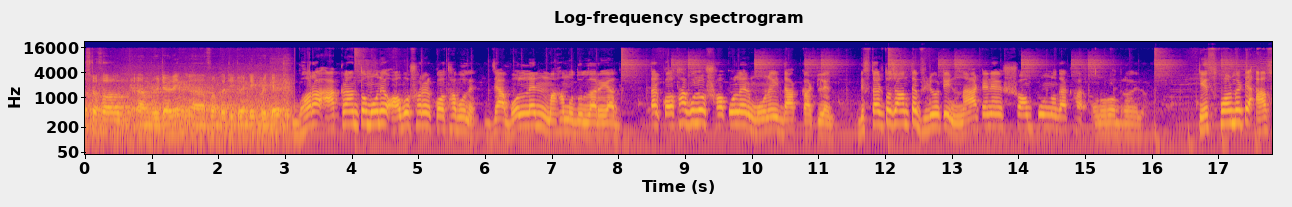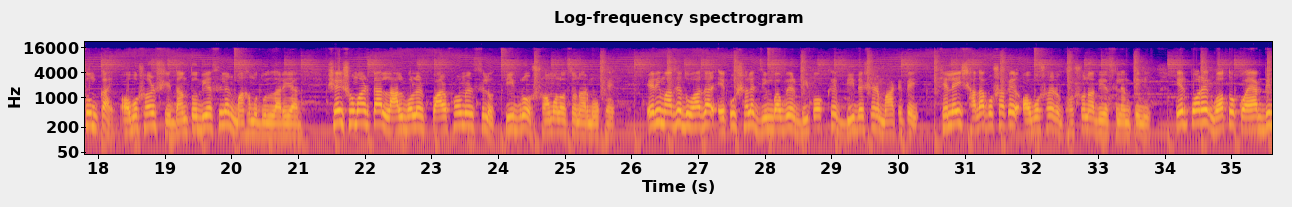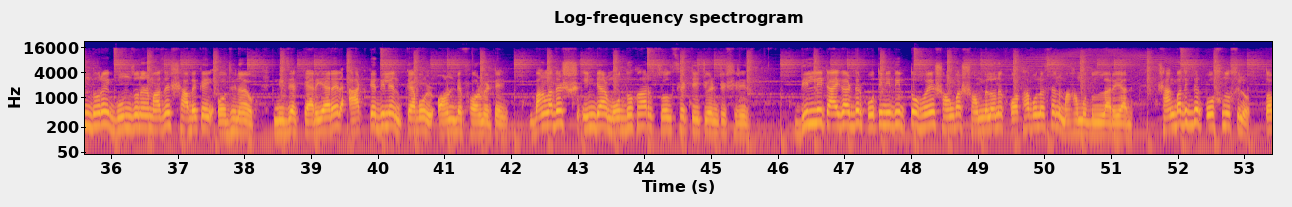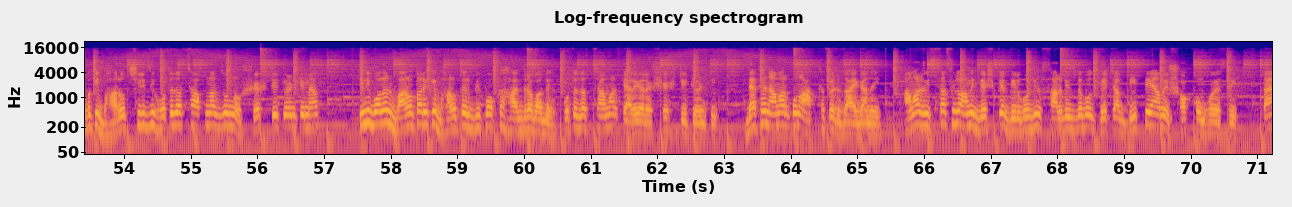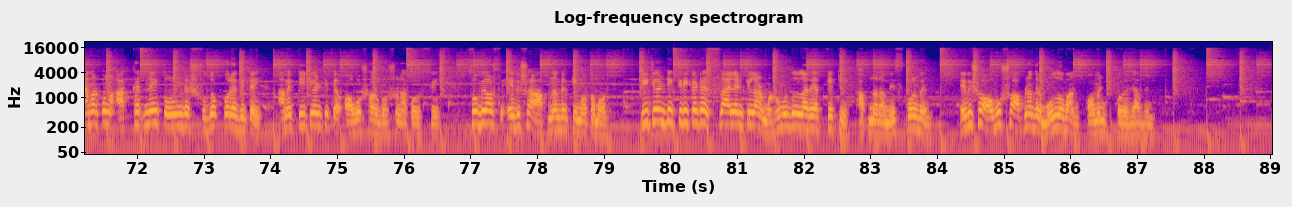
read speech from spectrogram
First of all, I'm retiring uh, from the T20 cricket. ভরা আক্রান্ত মনে অবসরের কথা বলে যা বললেন মাহমুদুল্লাহ রিয়াদ। তার কথাগুলো সকলের মনেই দাগ কাটলেন। বিস্তারিত জানতে ভিডিওটি না টেনে সম্পূর্ণ দেখার অনুরোধ রইল। টেস্ট ফরম্যাটে আচমকায় অবসরের সিদ্ধান্ত দিয়েছিলেন মাহমুদুল্লাহ রিয়াদ। সেই সময় তার লাল বলের পারফরমেন্স ছিল তীব্র সমালোচনার মুখে। এরই মাঝে দু হাজার একুশ সালে জিম্বাবুয়ের বিপক্ষে বিদেশের মাটিতে খেলেই সাদা পোশাকের অবসরের ঘোষণা দিয়েছিলেন তিনি। এরপরে গত কয়েকদিন ধরে গুঞ্জনের মাঝে সাবেক এই অধিনায়ক, নিজের ক্যারিয়ারের আটকে দিলেন কেবল ওয়ানডে ফরম্যাটেই। বাংলাদেশ ইন্ডিয়ার মধ্যকার চলছে টি টোয়েন্টি সিরিজ। দিল্লি টাইগারদের প্রতিনিধিত্ব হয়ে সংবাদ সম্মেলনে কথা বলেছেন মাহমুদুল্লাহ রিয়াদ। সাংবাদিকদের প্রশ্ন ছিল তবে কি ভারত সিরিজই হতে যাচ্ছে আপনার জন্য শেষ টি টোয়েন্টি ম্যাচ তিনি বলেন, বারো তারিখে ভারতের বিপক্ষে হায়দ্রাবাদে হতে যাচ্ছে আমার ক্যারিয়ারের শেষ টি টোয়েন্টি দেখেন, আমার কোনো আক্ষেপের জায়গা নেই। আমার ইচ্ছা ছিল আমি দেশকে দীর্ঘদিন সার্ভিস দেব, যেটা দিতে আমি সক্ষম হয়েছি। তাই আমার কোনো আক্ষেপ নেই তরুণদের সুযোগ করে দিতেই আমি টি টোয়েন্টিতে অবসর ঘোষণা করছি। সো ভিউয়ার্স এ বিষয়ে আপনাদের কি মতামত? টি টোয়েন্টি ক্রিকেটের সাইলেন্ট কিলার মাহমুদুল্লাহ রিয়াদকে কি আপনারা মিস করবেন? এ বিষয়ে অবশ্য আপনাদের মূল্যবান কমেন্ট করে যাবেন।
